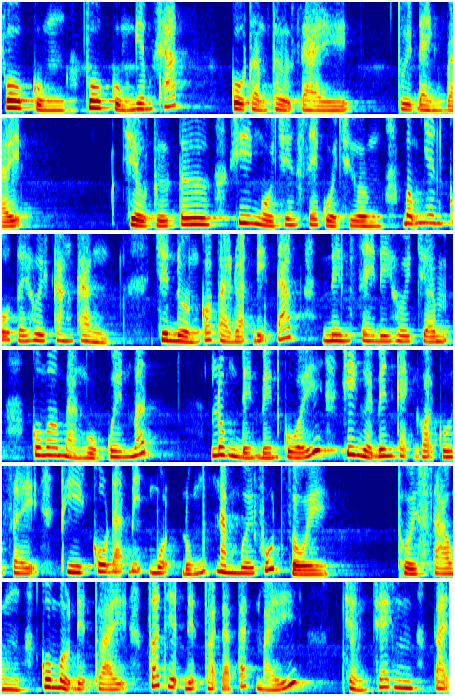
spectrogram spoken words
vô cùng, vô cùng nghiêm khắc. Cô thầm thở dài, thôi đành vậy. Chiều thứ tư, khi ngồi trên xe của trường, bỗng nhiên cô thấy hơi căng thẳng. Trên đường có vài đoạn bị tắc nên xe đi hơi chậm, cô mơ mà ngủ quên mất. Lung đến bến cuối, khi người bên cạnh gọi cô dậy thì cô đã bị muộn đúng 50 phút rồi. Thôi xong, cô mở điện thoại, phát hiện điện thoại đã tắt máy. Chẳng trách tại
